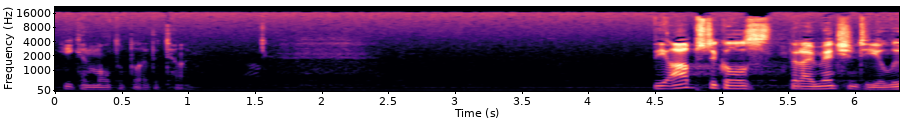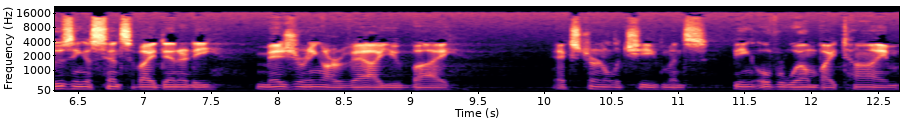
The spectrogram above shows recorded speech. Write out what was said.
He can multiply the time. The obstacles that I mentioned to you, losing a sense of identity, measuring our value by external achievements, being overwhelmed by time,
